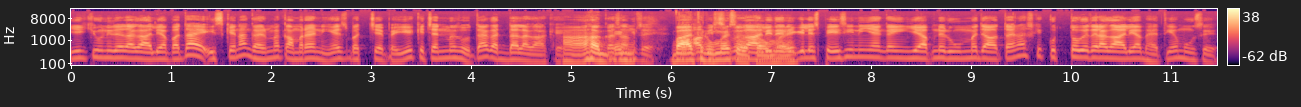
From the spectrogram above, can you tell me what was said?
ये क्यों नहीं देता गालियाँ? पता है इसके ना घर में कमरा नहीं है इस बच्चे पे। ये किचन में सोता है गद्दा लगा के हाँ कसम से। तो बाथरूम में सोता गाली देने के लिए स्पेस ही नहीं है कहीं। ये अपने रूम में जाता है ना इसके कुत्तों की तरह गालियाँ बहती है मुँह से।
